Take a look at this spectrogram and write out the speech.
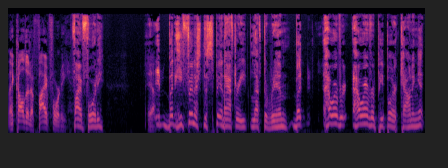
They called it a 540. 540. Yeah. It, but he finished the spin after he left the rim. But however, however people are counting it,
